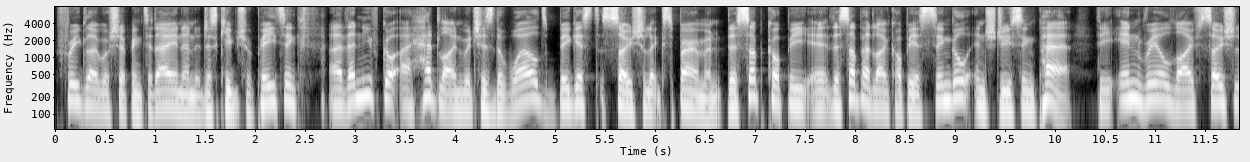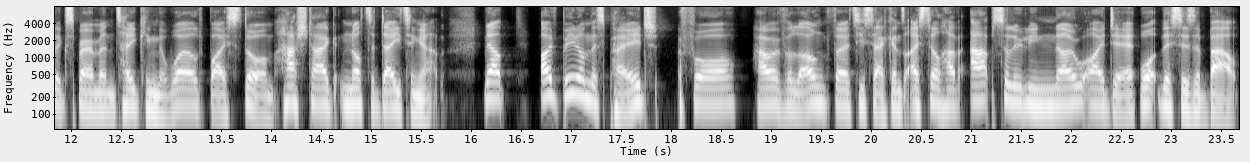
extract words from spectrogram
Free global shipping today, and then it just keeps repeating. Uh, then you've got a headline which is the world's biggest social experiment. The subcopy, uh, the subheadline copy is single introducing Pear the in real life social experiment taking the world by storm. Hashtag not a dating app. Now, I've been on this page for however long 30 seconds. I still have absolutely no idea what this is about.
